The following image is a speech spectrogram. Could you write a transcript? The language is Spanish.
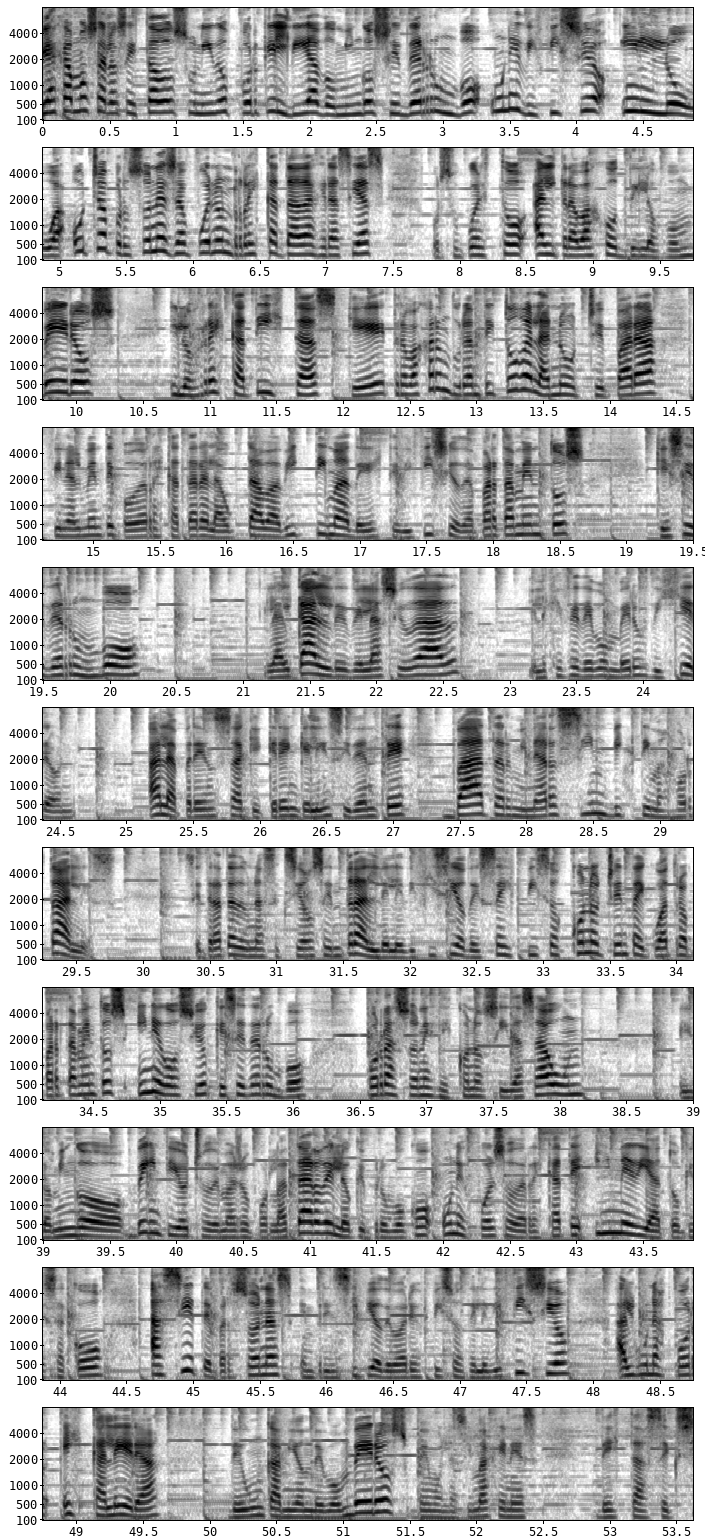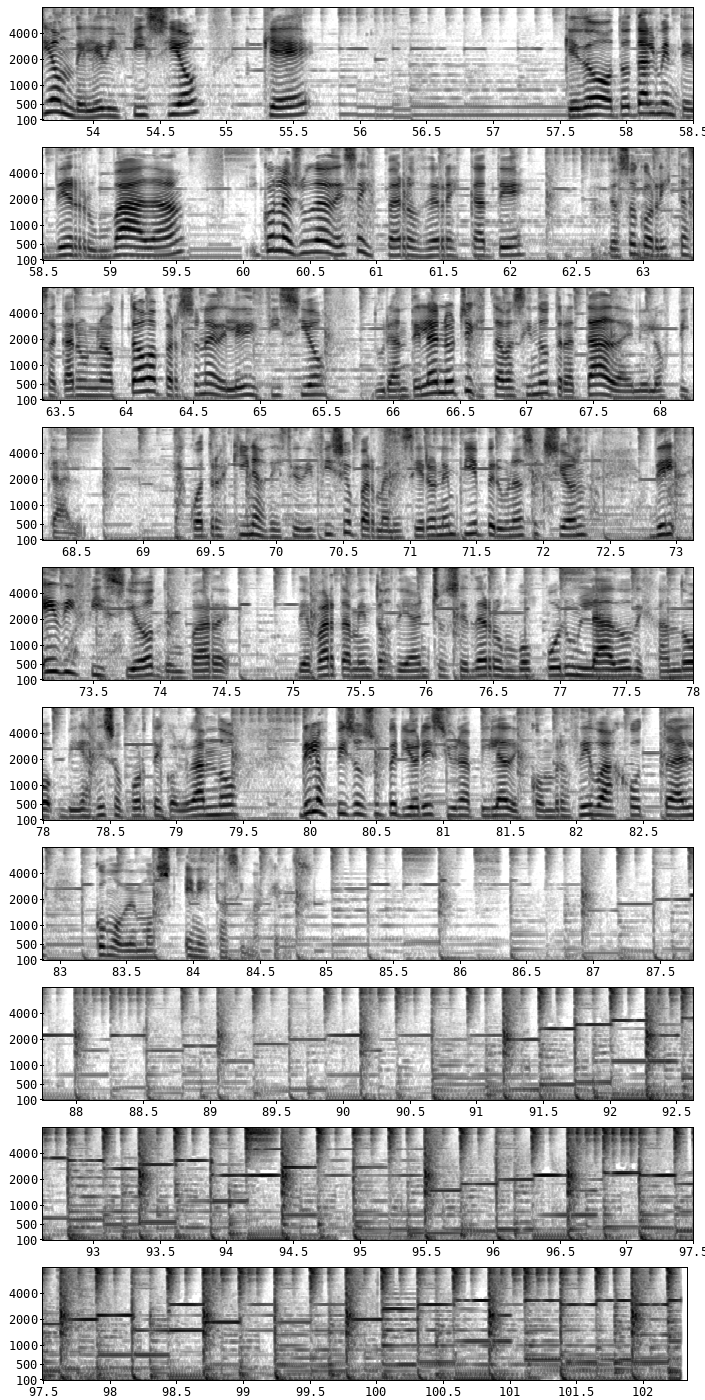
Viajamos a los Estados Unidos porque el día domingo se derrumbó un edificio en Iowa. Ocho personas ya fueron rescatadas gracias, por supuesto, al trabajo de los bomberos y los rescatistas que trabajaron durante toda la noche para finalmente poder rescatar a la octava víctima de este edificio de apartamentos que se derrumbó. El alcalde de la ciudad y el jefe de bomberos dijeron a la prensa que creen que el incidente va a terminar sin víctimas mortales. Se trata de una sección central del edificio de seis pisos con 84 apartamentos y negocios que se derrumbó por razones desconocidas aún el domingo 28 de mayo por la tarde, lo que provocó un esfuerzo de rescate inmediato que sacó a siete personas, en principio de varios pisos del edificio, algunas por escalera de un camión de bomberos. Vemos las imágenes de esta sección del edificio que quedó totalmente derrumbada y con la ayuda de seis perros de rescate, los socorristas sacaron una octava persona del edificio durante la noche que estaba siendo tratada en el hospital. Las cuatro esquinas de este edificio permanecieron en pie, pero una sección del edificio de un par de apartamentos de ancho se derrumbó por un lado, dejando vías de soporte colgando de los pisos superiores y una pila de escombros debajo, tal como vemos en estas imágenes.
